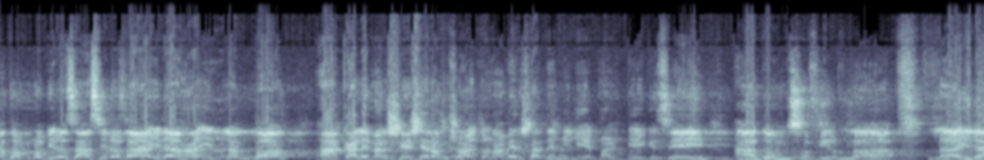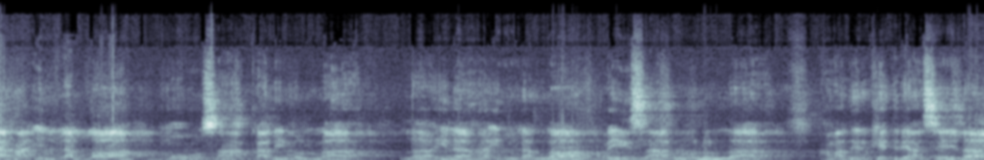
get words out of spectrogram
আদম লা ইলাহা ইল্লাল্লাহ। হা কালেমার শেষের অংশ হয়তো নামের সাথে মিলিয়ে পাল্টিয়ে গেছে। আদম লা ইলাহা ইল্লাল্লাহ লা ইলাহা আমাদের ক্ষেত্রে আছে, লা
